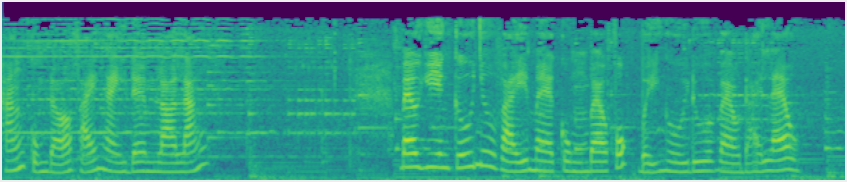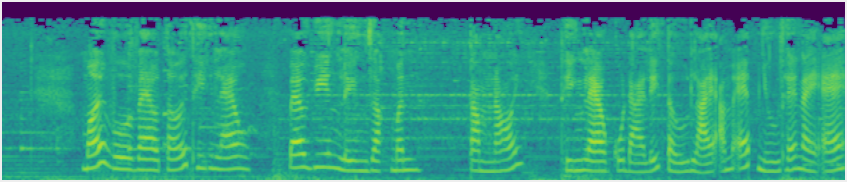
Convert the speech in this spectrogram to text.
hắn cũng đỡ phải ngày đêm lo lắng. Bao duyên cứ như vậy mà cùng bao phúc bị người đưa vào đại lao. Mới vừa vào tới thiên lao, bao duyên liền giật mình. Tâm nói, thiên lao của đại lý tự lại ấm ép như thế này à?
